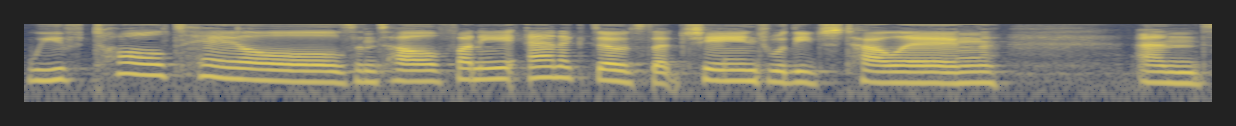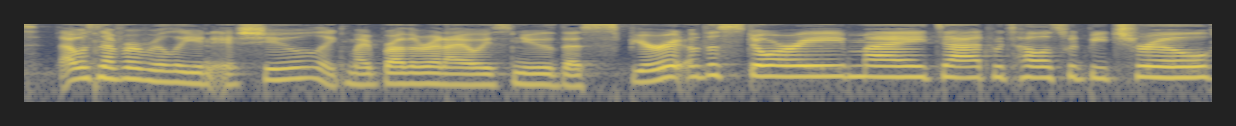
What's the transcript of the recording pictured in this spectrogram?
weave tall tales and tell funny anecdotes that change with each telling. And that was never really an issue. Like, my brother and I always knew the spirit of the story my dad would tell us would be true.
